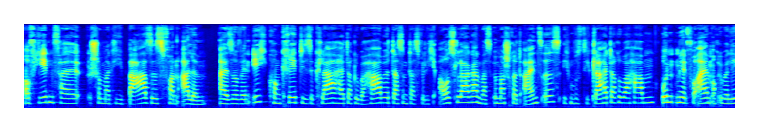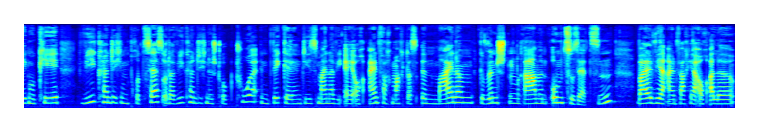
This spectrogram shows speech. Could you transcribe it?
auf jeden Fall schon mal die Basis von allem. Also wenn ich konkret diese Klarheit darüber habe, das und das will ich auslagern, was immer Schritt eins ist, ich muss die Klarheit darüber haben und mir vor allem auch überlegen, okay, wie könnte ich einen Prozess oder wie könnte ich eine Struktur entwickeln, die es meiner VA auch einfach macht, das in meinem gewünschten Rahmen umzusetzen, weil wir einfach ja auch alle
